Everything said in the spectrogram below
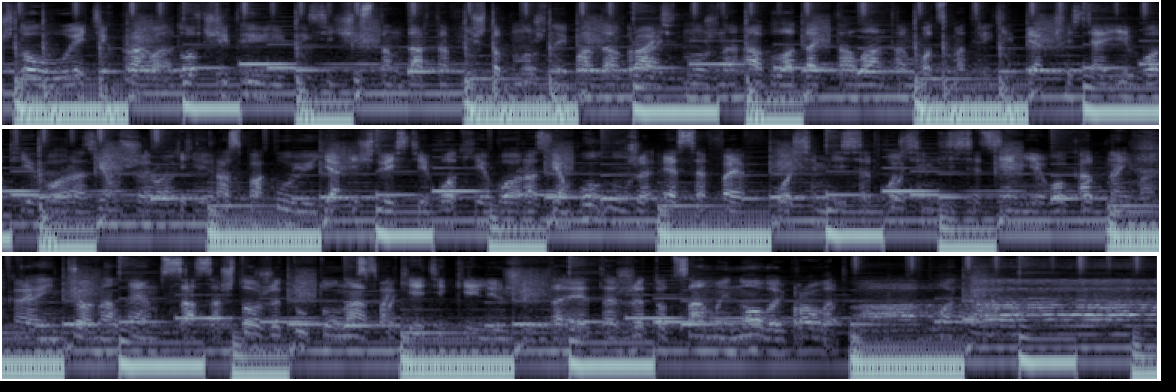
что у этих проводов 4000 стандартов. И чтоб нужный подобрать, нужно обладать талантом. Вот смотрите, 5-6, а и вот его разъем широкий. Распакую я H200, вот его разъем. Он уже SFF 8087, его кодный Maca Internal M SAS А что же тут у нас в пакетике лежит? Да это же тот самый новый провод. Облака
